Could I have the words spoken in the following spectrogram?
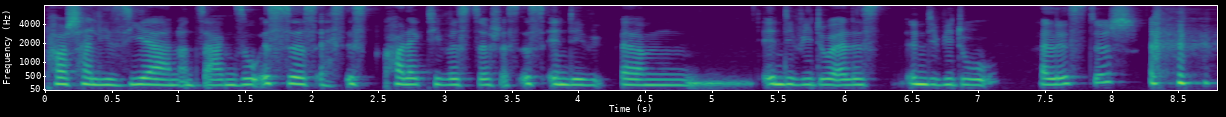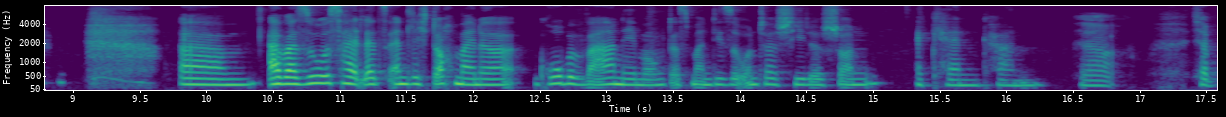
pauschalisieren und sagen: „So ist es. Es ist kollektivistisch, es ist indivi ähm, individualis individualistisch.“ Ähm, aber so ist halt letztendlich doch meine grobe Wahrnehmung, dass man diese Unterschiede schon erkennen kann. Ja. Ich habe,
